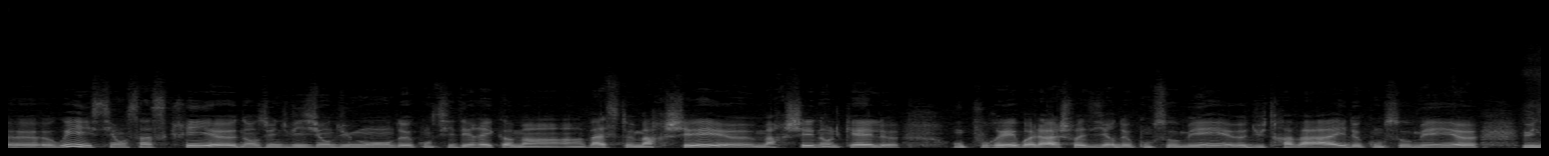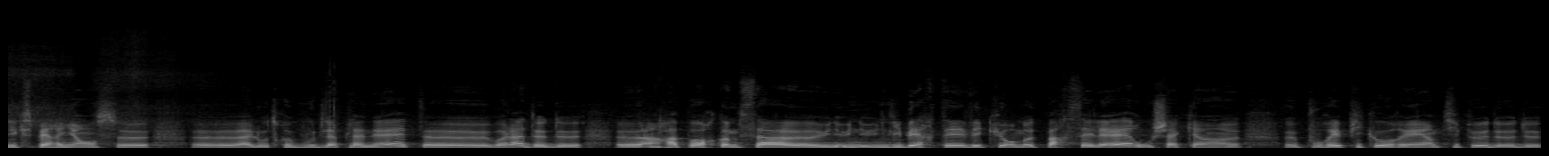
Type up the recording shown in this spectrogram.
euh, oui, si on s'inscrit euh, dans une vision du monde considérée comme un, vaste marché, euh, marché dans lequel on pourrait voilà, choisir de consommer du travail, de consommer une expérience à l'autre bout de la planète, voilà, de, un rapport comme ça, une, liberté vécue en mode parcellaire où chacun pourrait picorer un petit peu de,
